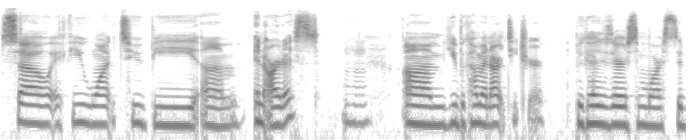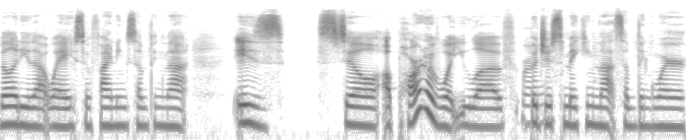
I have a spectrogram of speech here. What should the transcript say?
so if you want to be um, an artist Mhm. Um, you become an art teacher because there's some more stability that way. So finding something that is still a part of what you love but just making that something where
